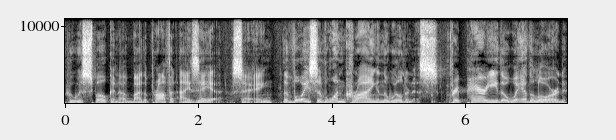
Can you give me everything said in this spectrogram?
who was spoken of by the prophet Isaiah, saying, The voice of one crying in the wilderness, Prepare ye the way of the Lord,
